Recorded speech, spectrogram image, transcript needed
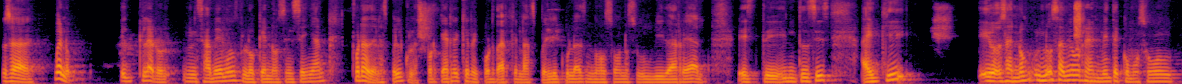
O sea, bueno, eh, claro, sabemos lo que nos enseñan fuera de las películas, porque hay que recordar que las películas no son su vida real. Este, entonces, hay que, eh, o sea, no, no sabemos realmente cómo son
